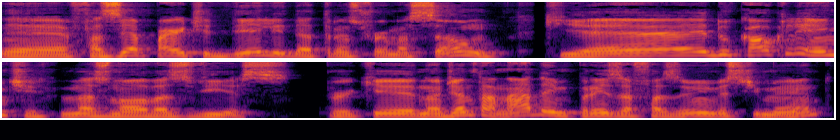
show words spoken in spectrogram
é, fazer a parte dele da transformação, que é educar o cliente nas novas vias porque não adianta nada a empresa fazer um investimento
